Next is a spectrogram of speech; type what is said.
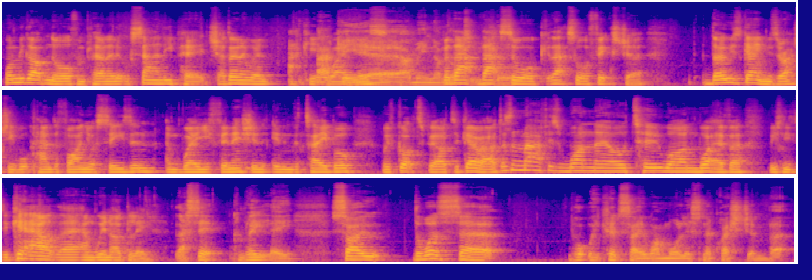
when we go up north and play on a little sandy pitch, I don't know when Aki away is. yeah, I mean, I'm but that that sure. sort of that sort of fixture, those games are actually what can define your season and where you finish in, in the table. We've got to be able to go out. It doesn't matter if it's one 0 two one, whatever. We just need to get out there and win ugly. That's it completely. So there was uh, what we could say one more listener question, but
